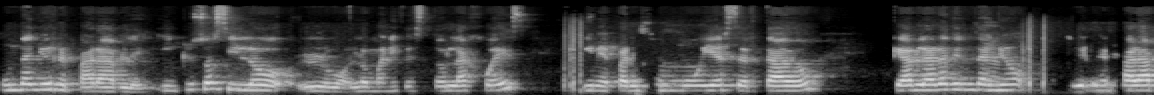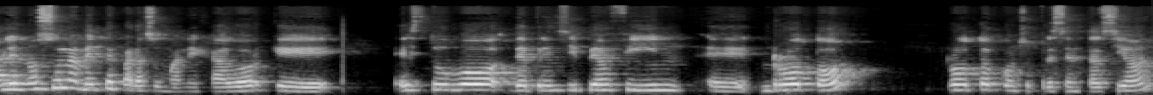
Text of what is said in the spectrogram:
un daño irreparable. Incluso así lo, lo, lo, manifestó la juez y me pareció muy acertado que hablara de un daño irreparable no solamente para su manejador, que estuvo de principio a fin eh, roto, roto con su presentación,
